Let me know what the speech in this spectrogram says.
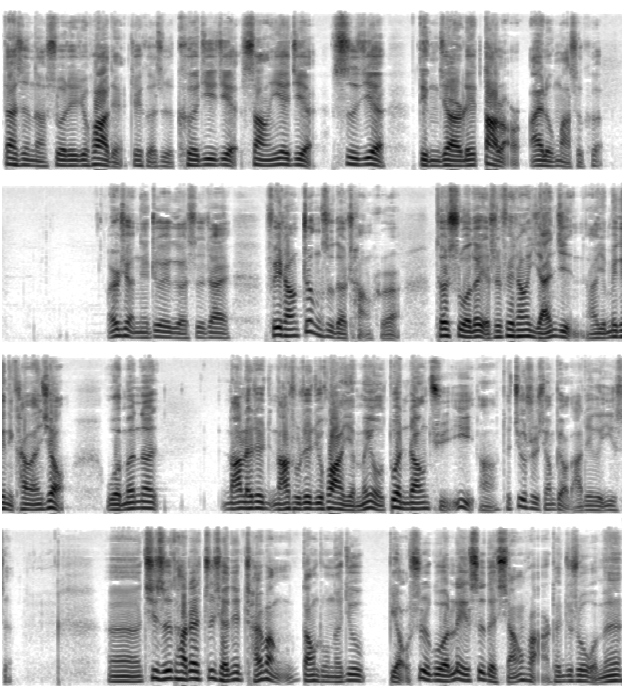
但是呢，说这句话的，这可是科技界、商业界、世界顶尖的大佬埃隆·马斯克。而且呢，这个是在非常正式的场合，他说的也是非常严谨啊，也没跟你开玩笑。我们呢，拿来这拿出这句话也没有断章取义啊，他就是想表达这个意思。嗯、其实他在之前的采访当中呢，就表示过类似的想法，他就说我们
